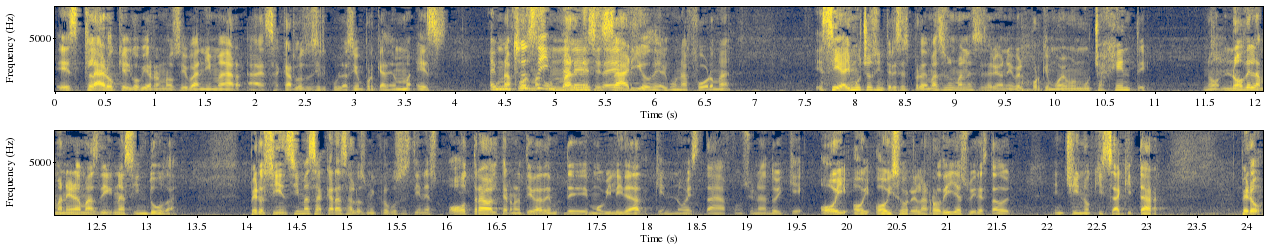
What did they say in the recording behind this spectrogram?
es claro que el gobierno no se iba a animar a sacarlos de circulación porque además es Hay una forma, un mal necesario de alguna forma. Eh, Sí, hay muchos intereses, pero además es un mal necesario a nivel porque mueven mucha gente, ¿no? No de la manera más digna, sin duda. Pero si encima sacaras a los microbuses, tienes otra alternativa de, movilidad que no está funcionando y que hoy, hoy, hoy sobre las rodillas hubiera estado en chino quizá quitar. Pero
